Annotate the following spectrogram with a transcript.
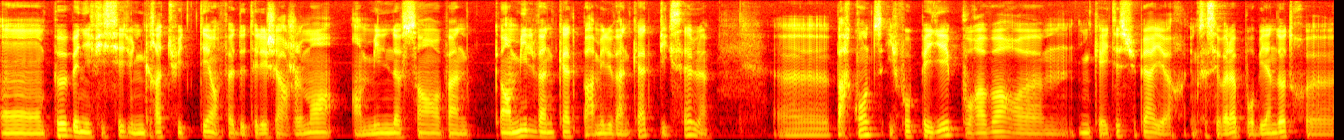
on peut bénéficier d'une gratuité en fait de téléchargement en, 1920, en 1024 par 1024 pixels. Euh, par contre, il faut payer pour avoir euh, une qualité supérieure. Donc ça, c'est valable pour bien d'autres euh,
